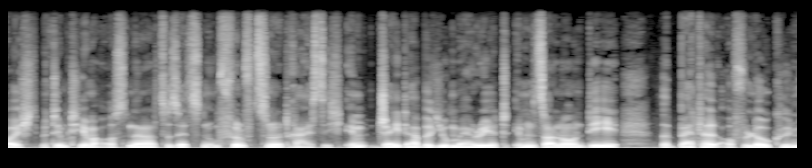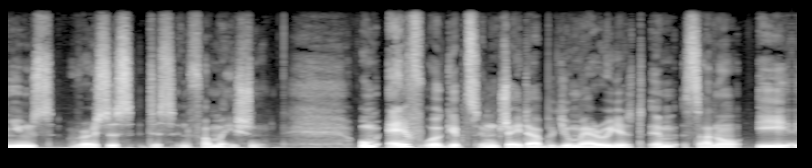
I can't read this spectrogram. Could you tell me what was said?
euch mit dem Thema auseinanderzusetzen um 15.30 Uhr im JW Marriott im Salon D, The Battle of Local News versus Disinformation. Um 11 Uhr gibt es im JW Marriott im Salon E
